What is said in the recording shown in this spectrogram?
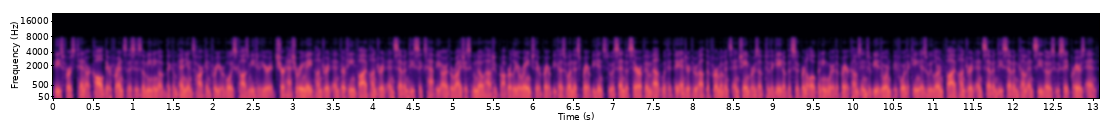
these first ten are called their friends. This is the meaning of the companions. Hearken for your voice, cause me to hear it. Hashirim 813 576 Happy are the righteous who know how to properly arrange their prayer because when this prayer begins to ascend the seraphim mount with it. They enter throughout the firmaments and chambers up to the gate of the supernal opening where the prayer comes in to be adorned before the king as we learn 577 Come and see those who say prayers and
